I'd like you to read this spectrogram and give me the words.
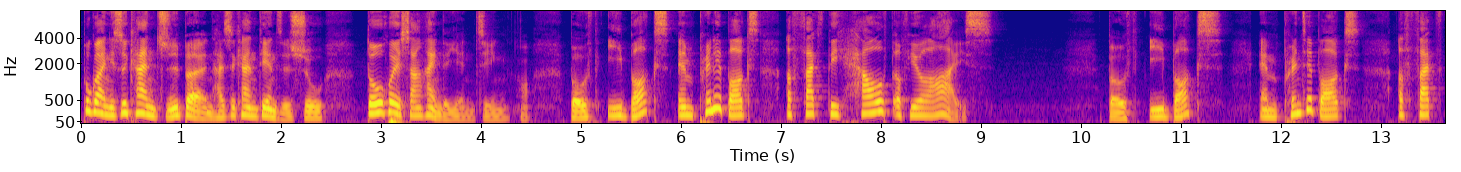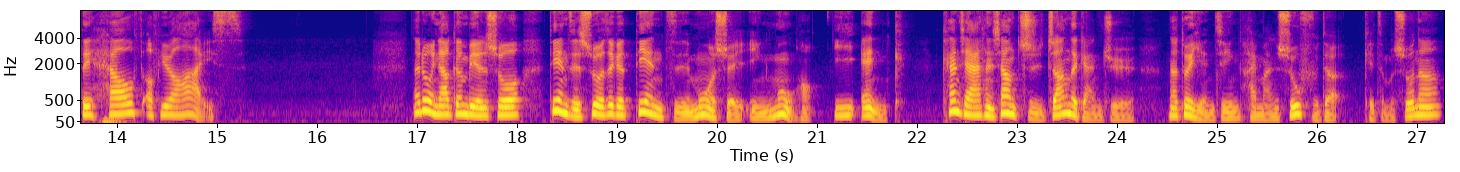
不管你是看纸本还是看电子书，都会伤害你的眼睛哦。Both e-books and printed books affect the health of your eyes. Both e-books and printed books affect the health of your eyes. 那如果你要跟别人说电子书的这个电子墨水萤幕哈，e-ink 看起来很像纸张的感觉，那对眼睛还蛮舒服的，可以怎么说呢？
